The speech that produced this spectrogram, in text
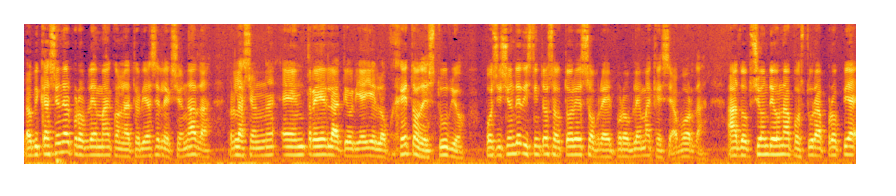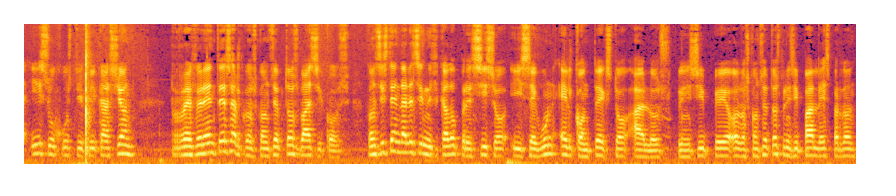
La ubicación del problema con la teoría seleccionada, relación entre la teoría y el objeto de estudio, posición de distintos autores sobre el problema que se aborda, adopción de una postura propia y su justificación. Referentes a los conceptos básicos, consiste en dar el significado preciso y según el contexto a los principios o los conceptos principales, perdón,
